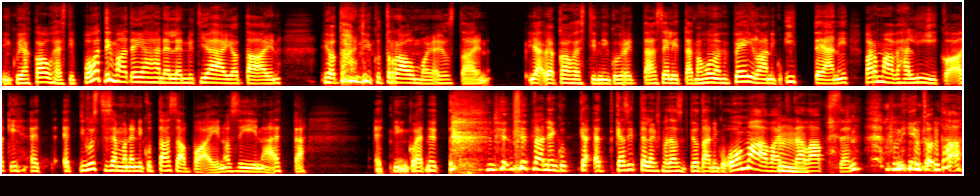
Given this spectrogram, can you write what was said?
niin kuin, ja kauheasti pohtimaan, että ei hänelle nyt jää jotain, jotain niin kuin traumoja jostain ja, ja kauheasti niin kuin yrittää selittää. Mä huomaan, että mä peilaan niin kuin itseäni varmaan vähän liikaakin. Että et just semmoinen niin kuin tasapaino siinä, että et niin kuin, et nyt, nyt, nyt mä niin kuin, että käsitteleekö mä tässä jotain niin kuin omaa vai mm. tätä lapsen. niin, tota,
